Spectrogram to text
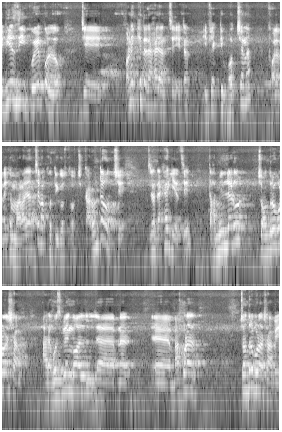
এভিএস দিয়ে প্রয়োগ করল যে অনেক ক্ষেত্রে দেখা যাচ্ছে এটা ইফেক্টিভ হচ্ছে না ফলে অনেকে মারা যাচ্ছে বা ক্ষতিগ্রস্ত হচ্ছে। কারণটা হচ্ছে যেটা দেখা গিয়েছে তামিলনাড়ুর চন্দ্রবড়া সাপ আর ওয়েস্ট বেঙ্গল আপনার বাঁকুড়ার চন্দ্রবোড়া সাপে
